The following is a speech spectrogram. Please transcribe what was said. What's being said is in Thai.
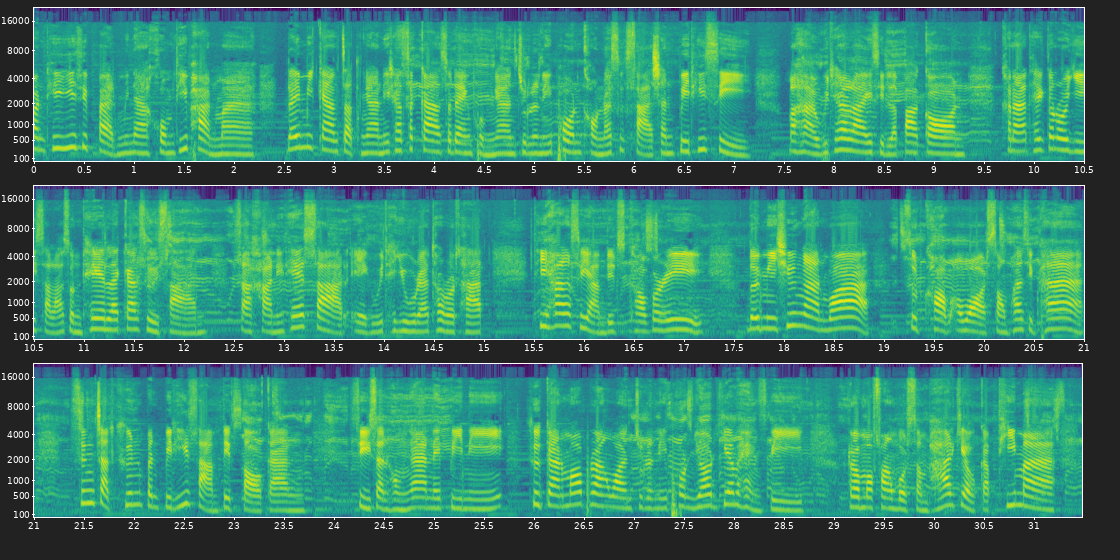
วันที่ 28 มีนาคมที่ผ่านมา ได้มีการจัดงานนิทรรศการแสดงผลงานจุลนิพนธ์ของนักศึกษาชั้นปีที่ 4 มหาวิทยาลัยศิลปากร คณะเทคโนโลยีสารสนเทศและการสื่อสาร สาขานิเทศศาสตร์ เอกวิทยุและโทรทัศน์ ที่ห้างสยาม Discovery โดยมีชื่องานว่า สุดขอบอวอร์ด 2015 ซึ่งจัดขึ้นเป็นปีที่ 3 ติดต่อกันสีสันของงานในปีนี้ คือการมอบรางวัลจุลนิพนธ์ยอดเยี่ยมแห่งปี เรามาฟังบทสัมภาษณ์เกี่ยวกับที่มา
